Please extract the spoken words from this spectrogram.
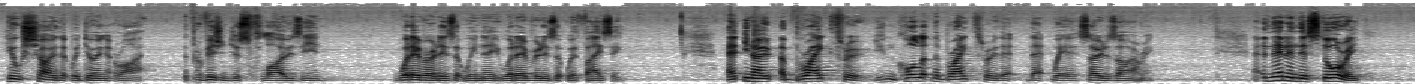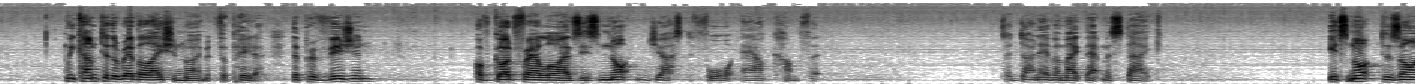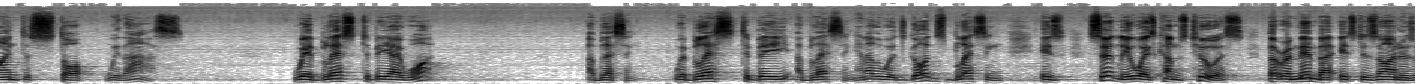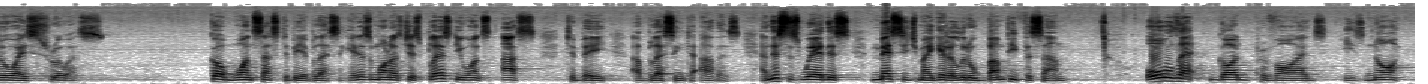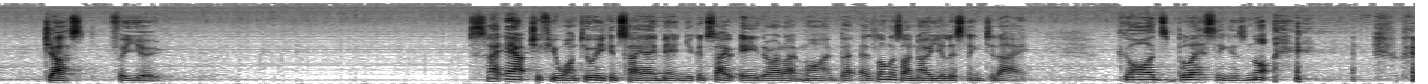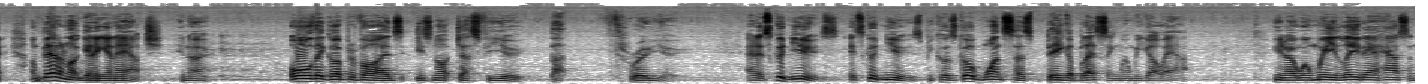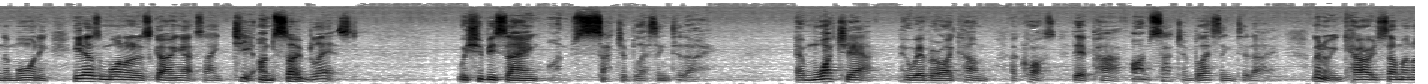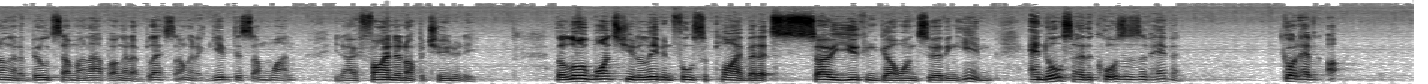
He'll show that we're doing it right. The provision just flows in, whatever it is that we need, whatever it is that we're facing. And, you know, a breakthrough. You can call it the breakthrough that, that we're so desiring. And then in this story, we come to the revelation moment for Peter. The provision of God for our lives is not just for our comfort. So don't ever make that mistake. It's not designed to stop with us. We're blessed to be a what? A blessing. We're blessed to be a blessing. In other words, God's blessing is certainly always comes to us, but remember, its design is always through us. God wants us to be a blessing. He doesn't want us just blessed, He wants us to be a blessing to others. And this is where this message may get a little bumpy for some. All that God provides is not just for you. Say ouch if you want to, or you can say amen. You can say either, I don't mind. But as long as I know you're listening today, God's blessing is not. I'm glad I'm not getting an ouch, you know. All that God provides is not just for you, but through you. And it's good news. It's good news because God wants us being a blessing when we go out. You know, when we leave our house in the morning, He doesn't want us going out saying, gee, I'm so blessed. We should be saying, I'm such a blessing today. And watch out, whoever I come across their path. I'm such a blessing today. I'm going to encourage someone, I'm going to build someone up, I'm going to bless, I'm going to give to someone, you know, find an opportunity. The Lord wants you to live in full supply, but it's so you can go on serving Him and also the causes of heaven. God have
